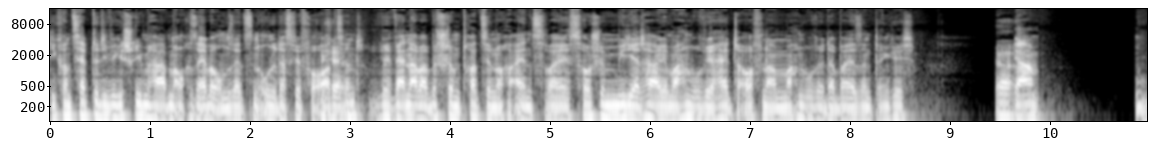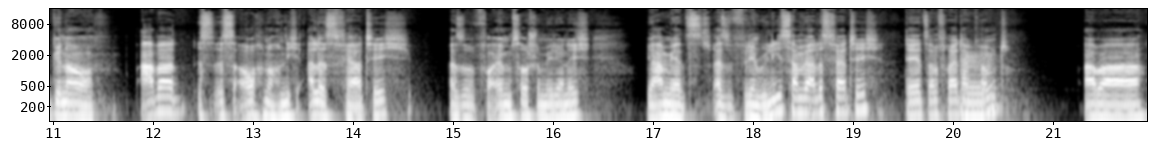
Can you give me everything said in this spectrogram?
die Konzepte, die wir geschrieben haben, auch selber umsetzen, ohne dass wir vor Ort Okay. sind. Wir werden aber bestimmt trotzdem noch ein, zwei Social-Media-Tage machen, wo wir halt Aufnahmen machen, wo wir dabei sind, denke ich. Ja. Ja, genau. Aber es ist auch noch nicht alles fertig. Also vor allem Social Media nicht. Wir haben jetzt, also für den Release haben wir alles fertig, der jetzt am Freitag Mhm. kommt. Aber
